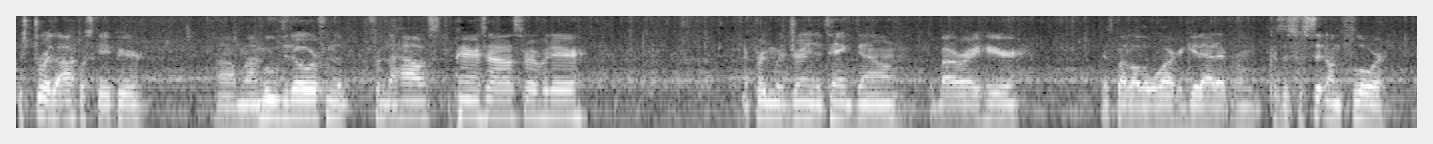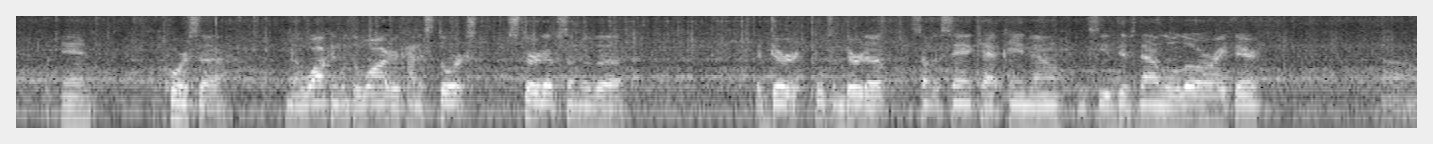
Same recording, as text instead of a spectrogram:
destroy the aquascape here. Um, when I moved it over from the from the house, the parents' house over there, I pretty much drained the tank down about right here. That's about all the water I could get at it from because this was sitting on the floor, and of course, uh, you know, walking with the water kind of stirred stirred up some of the the dirt, pulled some dirt up. Some of the sand cap came down. You can see it dips down a little lower right there. Um,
